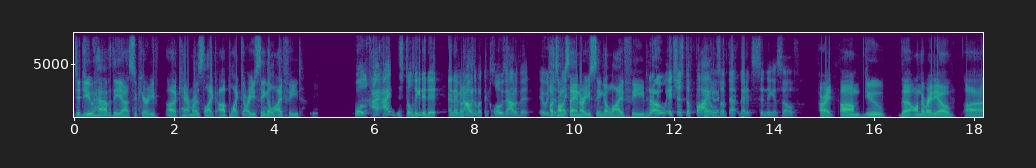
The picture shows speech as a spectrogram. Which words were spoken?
did you have the uh, security uh, cameras like up? Like, are you seeing a live feed? Well, I, I just deleted it, and then I was Okay. about to close out of it. It was That's just what I'm saying. Are you seeing a live feed? no, it's just the files Okay. of that that it's sending itself. All right. Um. You the on the radio. Uh.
